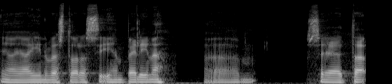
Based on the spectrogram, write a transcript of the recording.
ja, ja investoida siihen pelinä. Se, että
